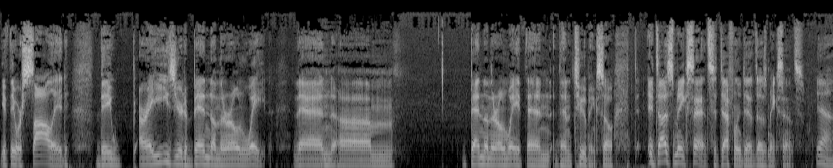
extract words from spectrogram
if they were solid, they are easier to bend on their own weight than um, bend on their own weight than than tubing. So it does make sense. It definitely does, does make sense. Yeah.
